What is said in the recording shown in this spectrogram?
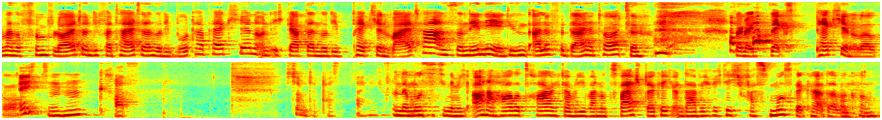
Da waren so fünf Leute und die verteilte dann so die Butterpäckchen und ich gab dann so die Päckchen weiter und sie so, nee, nee, die sind alle für deine Torte. Das waren, glaube ich, sechs Päckchen oder so. Echt? Krass. Stimmt, da passt einiges. Und dann musste ich die nämlich auch nach Hause tragen. Ich glaube, die war nur zweistöckig und da habe ich richtig fast Muskelkater bekommen.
